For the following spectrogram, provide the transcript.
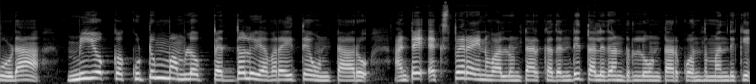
కూడా మీ యొక్క కుటుంబంలో పెద్దలు ఎవరైతే ఉంటారో అంటే ఎక్స్పైర్ అయిన వాళ్ళు ఉంటారు కదండి తల్లిదండ్రులు ఉంటారు కొంతమందికి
